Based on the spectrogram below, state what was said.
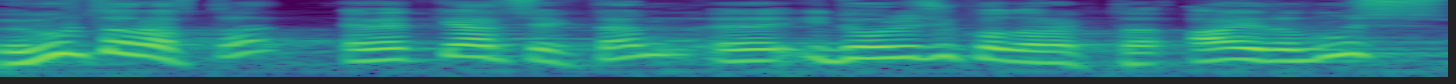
Öbür tarafta evet gerçekten e, ideolojik olarak da ayrılmış,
